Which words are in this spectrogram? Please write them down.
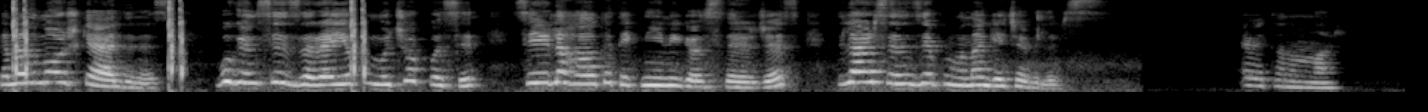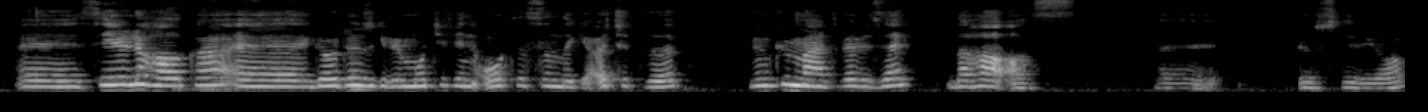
Kanalıma hoş geldiniz. Bugün sizlere yapımı çok basit sihirli halka tekniğini göstereceğiz. Dilerseniz yapımına geçebiliriz. Evet hanımlar. Ee, sihirli halka e, gördüğünüz gibi motifin ortasındaki açıklığı mümkün mertebe bize daha az e, gösteriyor.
